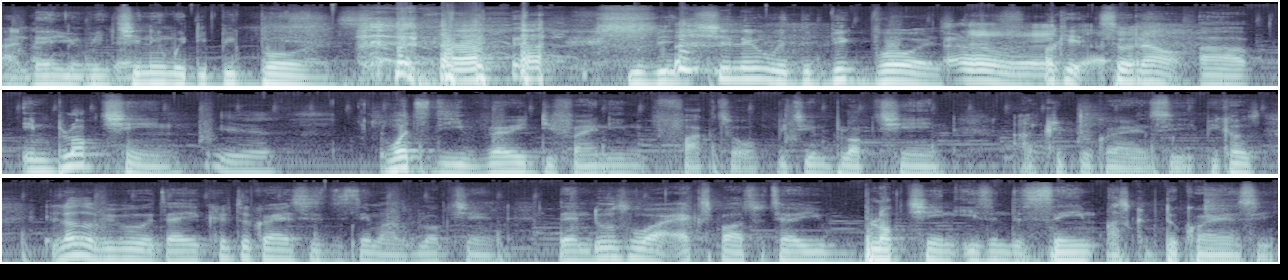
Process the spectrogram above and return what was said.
And then you've been there. chilling with the big boys. you've been chilling with the big boys. Oh, Okay, so now uh, in blockchain, yeah. what's the very defining factor between blockchain and cryptocurrency? Because a lot of people will tell you cryptocurrency is the same as blockchain. Then those who are experts will tell you blockchain isn't the same as cryptocurrency.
